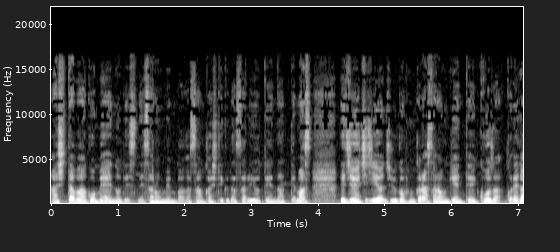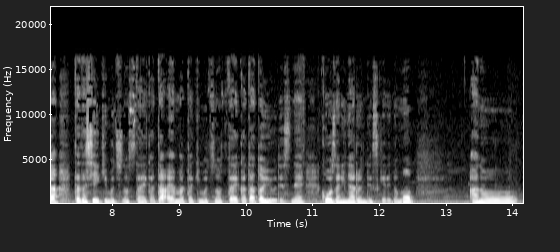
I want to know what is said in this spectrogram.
明日は5名のですねサロンメンバーが参加してくださる予定になってます。で11時45分からサロン限定講座。これが正しい気持ちの伝え方誤った気持ちの伝え方というですね講座になるんですけれどもあのー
